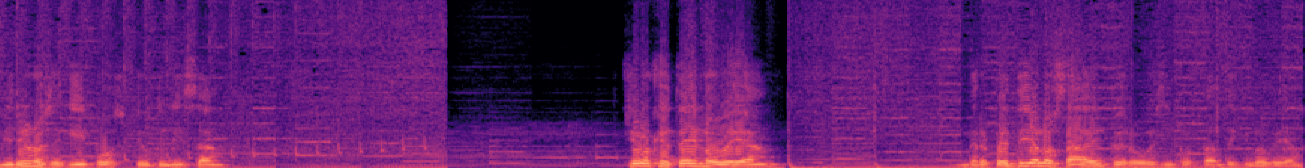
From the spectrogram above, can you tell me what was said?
Miren los equipos que utilizan. Quiero que ustedes lo vean. De repente ya lo saben pero es importante que lo vean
